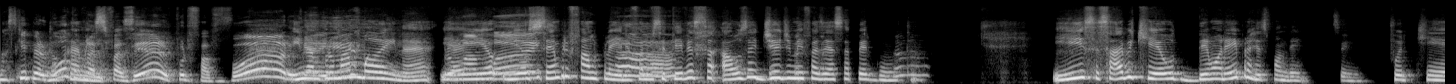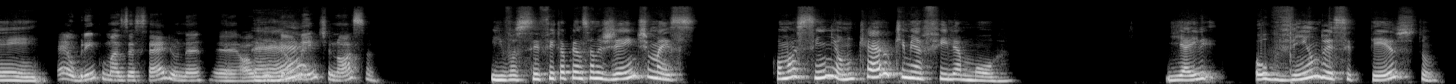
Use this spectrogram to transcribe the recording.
Mas que pergunta para se fazer, por favor. E não para uma mãe, né? e aí eu, e eu, sempre falo para ele, ah. eu falo, você ah. teve essa a ousadia de me fazer essa pergunta. Ah. E você sabe que eu demorei para responder. Sim. Porque. É, eu brinco, mas é sério, né? É algo é? realmente, nossa. E você fica pensando, gente, mas como assim? Eu não quero que minha filha morra. E aí, ouvindo esse texto,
